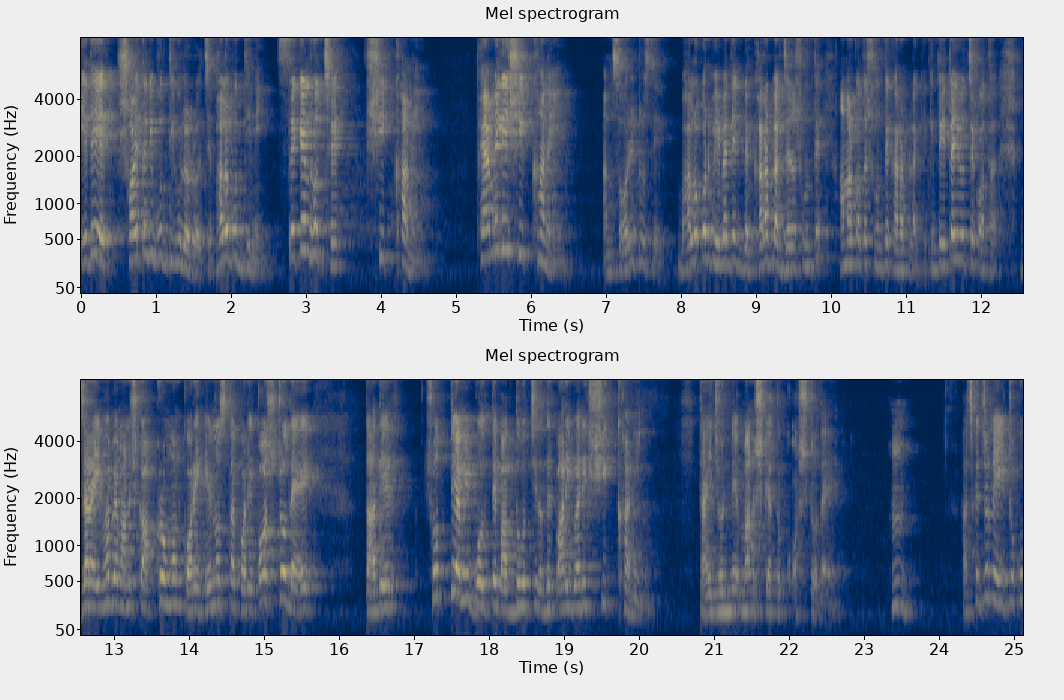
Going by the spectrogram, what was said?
এদের শয়তানি বুদ্ধিগুলো রয়েছে, ভালো বুদ্ধি নেই। সেকেন্ড হচ্ছে শিক্ষা নেই। ফ্যামিলি শিক্ষা নেই। আম সরি টু সে ভালো করে ভেবে দেখবেন, খারাপ লাগছে না শুনতে? আমার কথা শুনতে খারাপ লাগে। কিন্তু এটাই হচ্ছে কথা, যারা এইভাবে মানুষকে আক্রমণ করে, হেনস্থা করে, কষ্ট দেয়, তাদের সত্যি আমি বলতে বাধ্য হচ্ছি তাদের পারিবারিক শিক্ষা নেই। তাই জন্যে মানুষকে এত কষ্ট দেয়। হুম, আজকের জন্য এইটুকু।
